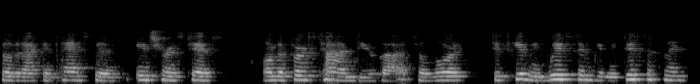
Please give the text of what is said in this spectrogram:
so that I can pass the insurance test on the first time, dear God. So, Lord, just give me wisdom, give me discipline,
